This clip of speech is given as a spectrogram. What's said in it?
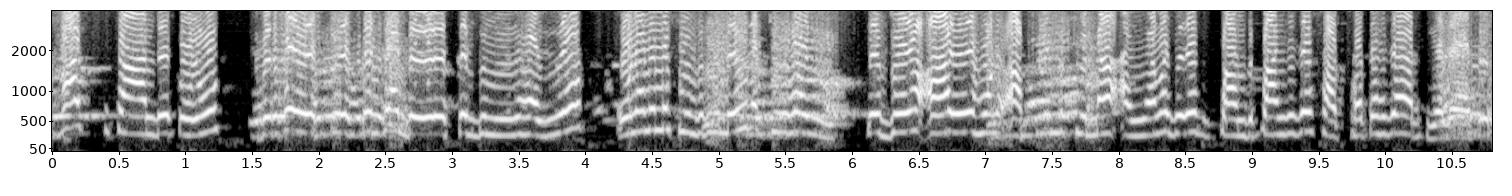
ਹਰ ਕਿਸਾਨ ਦੇ ਕੋਲੋਂ ਜਿਹੜੇ ਕੋਲ ਇੱਕ ਏਕੜ ਜਾਂ ਦੋ ਏਕੜ ਜ਼ਮੀਨ ਹੈਗੀ ਆ। ਉਹਨਾਂ ਨੇ ਮਸ਼ੀਨਰੀ ਨਹੀਂ ਰੱਖੀ ਹੈਗੀ। ਤੇ ਜੋ ਆ ਇਹ ਹੁਣ ਆਪਣੀ ਮਸ਼ੀਨਾਂ ਆਈਆਂ ਵਾ, ਜਿਹੜੇ 5-5 ਜਾਂ 7-7 ਰੁਪਇਆ ਲੈ ਕੇ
